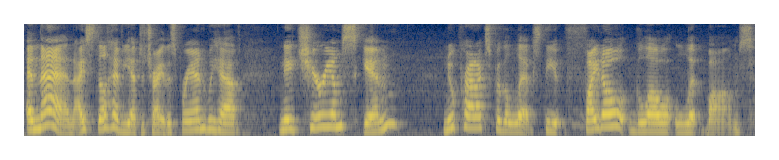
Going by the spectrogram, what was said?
And then I still have yet to try this brand. We have Naturium Skin, new products for the lips, the Phyto Glow Lip Balms.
